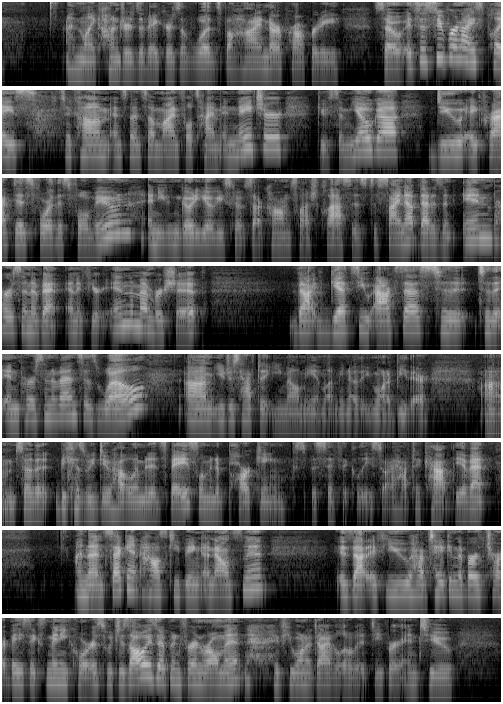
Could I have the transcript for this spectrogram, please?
and like hundreds of acres of woods behind our property. So it's a super nice place to come and spend some mindful time in nature, do some yoga, do a practice for this full moon, and you can go to yogiscopes.com slash classes to sign up. That is an in-person event. And if you're in the membership, that gets you access to, to the in-person events as well. Um, you just have to email me and let me know that you want to be there. Um, so that because we do have limited space, limited parking specifically, so I have to cap the event. And then, second housekeeping announcement is that if you have taken the birth chart basics mini course, which is always open for enrollment, if you want to dive a little bit deeper into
